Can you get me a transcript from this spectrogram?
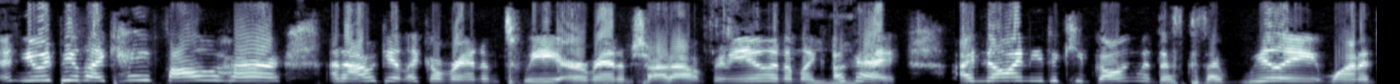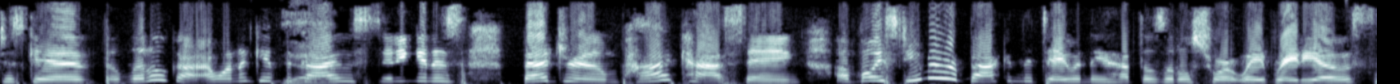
And you would be like, hey, follow her. And I would get like a random tweet or a random shout out from you. And I'm like, Mm-hmm. okay, I know I need to keep going with this because I really want to just give the little guy, I want to give the Yeah. guy who's sitting in his bedroom podcasting a voice. Do you remember back in the day when they had those little shortwave radios?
